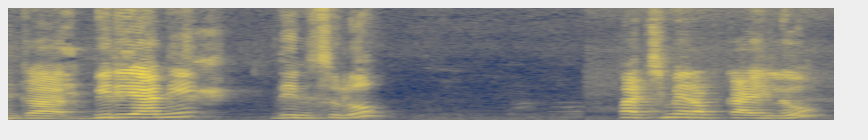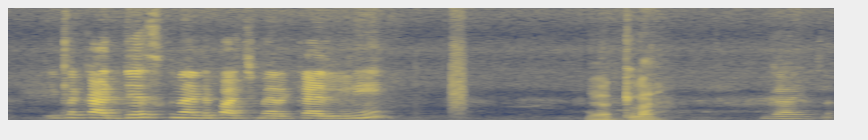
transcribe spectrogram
ఇంకా బిర్యానీ దినుసులు పచ్చిమిరపకాయలు. ఇట్లా కట్ చేసుకున్నాండి పచ్చిమిరపకాయలని. ఎట్లా? ఇంకా ఇట్లా.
